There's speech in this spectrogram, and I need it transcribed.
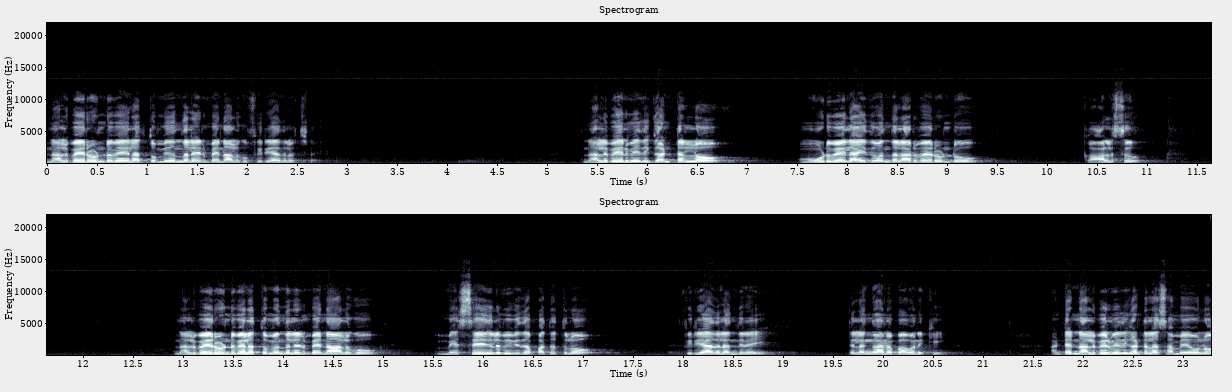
నలభై రెండు వేల తొమ్మిది వందల ఎనభై నాలుగు ఫిర్యాదులు వచ్చినాయి నలభై ఎనిమిది గంటల్లో మూడు వేల ఐదు వందల అరవై రెండు కాల్స్ నలభై రెండు వేల తొమ్మిది వందల ఎనభై నాలుగు మెసేజ్లు వివిధ పద్ధతిలో ఫిర్యాదులు అందినాయి తెలంగాణ భవన్కి. అంటే నలభై ఎనిమిది గంటల సమయంలో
